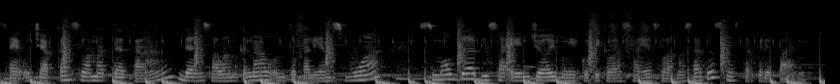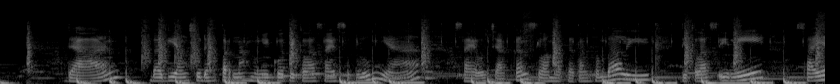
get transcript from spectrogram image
saya ucapkan selamat datang dan salam kenal untuk kalian semua. Semoga bisa enjoy mengikuti kelas saya selama satu semester ke depan. Dan bagi yang sudah pernah mengikuti kelas saya sebelumnya, saya ucapkan selamat datang kembali. Di kelas ini, saya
